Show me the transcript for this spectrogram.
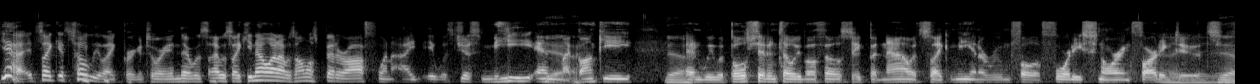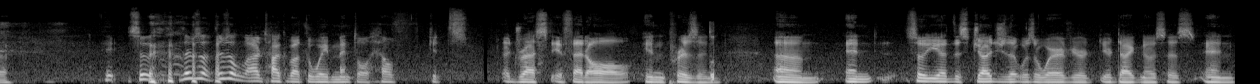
Yeah, it's like it's totally like purgatory. And there was I was like, you know what? I was almost better off when I it was just me and Yeah. my bunkie, Yeah. and we would bullshit until we both fell asleep. But now it's like me in a room full of forty snoring, farting Right, dudes. yeah. Hey, so there's a there's a lot of talk about the way mental health gets addressed, if at all, in prison. Um, and so you had this judge that was aware of your your diagnosis, and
